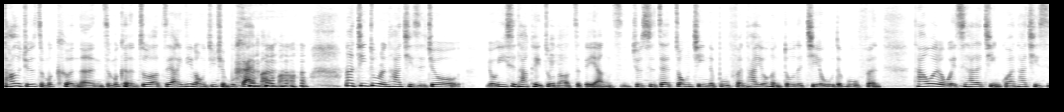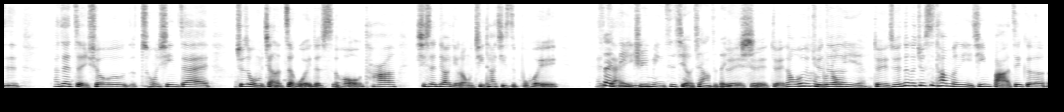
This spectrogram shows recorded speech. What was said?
大家都觉得怎么可能？怎么可能做到这样？一定容积全部盖满嘛？那京都人他其实就有意识，他可以做到这个样子，就是在中京的部分，他有很多的街屋的部分，他为了维持他的景观，他其实。他在整修、重新在就是我们讲的整围的时候，他牺牲掉一点容积，他其实不会在，在地居民自己有这样子的意识，对对对。那我也觉得对，所以那个就是他们已经把这个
